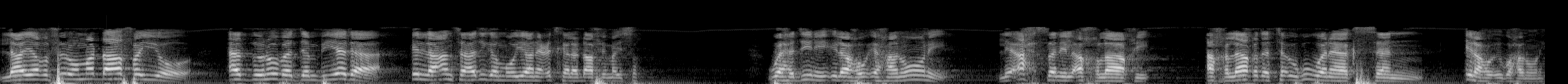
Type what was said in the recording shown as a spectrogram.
laa yakfiru ma dhaafayo addunuuba dembiyada ilaa anta adiga mooyaane cid kale dhaafi mayso wahdinii ilaahu ihanuuni liaxsani alakhlaaqi akhlaaqda ta ugu wanaagsan ilaahu igu hanuuni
